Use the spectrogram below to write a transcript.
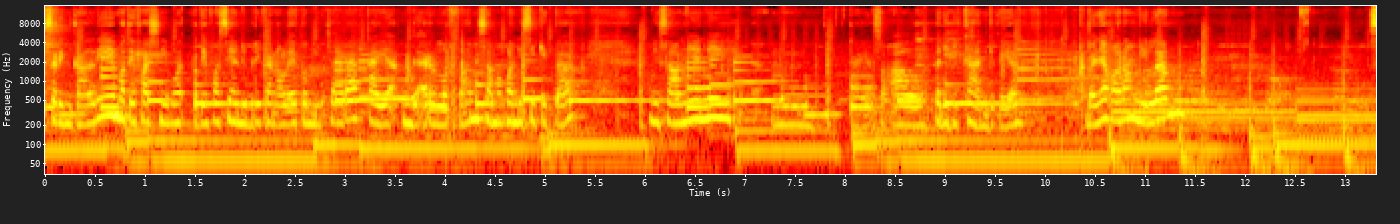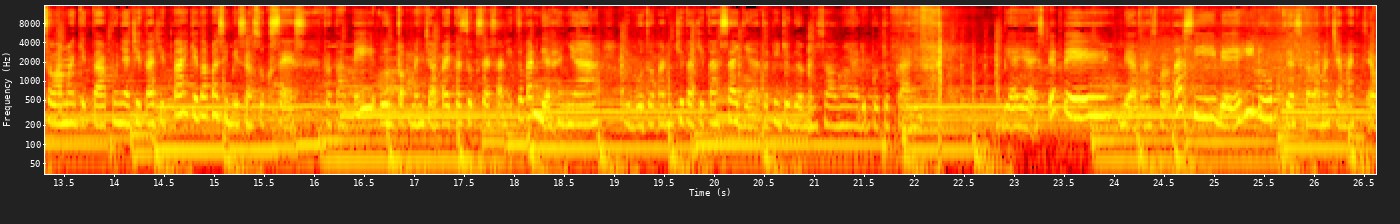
sering kali motivasi motivasi yang diberikan oleh pembicara kayak nggak relevan sama kondisi kita. Misalnya nih. Um, soal pendidikan gitu ya banyak orang bilang selama kita punya cita-cita kita pasti bisa sukses tetapi untuk mencapai kesuksesan itu kan gak hanya dibutuhkan cita-cita saja tapi juga misalnya dibutuhkan biaya SPP, biaya transportasi, biaya hidup dan segala macam-macam.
